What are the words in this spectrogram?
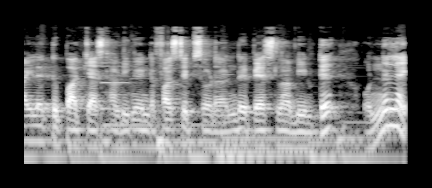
பைலட்டு பாட்காஸ்ட் அப்படிங்கிற இந்த ஃபர்ஸ்ட் எபிசோட வந்து பேசலாம் அப்படின்ட்டு. ஒன்றும் இல்லை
